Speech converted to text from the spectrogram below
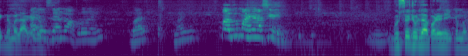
એક નંબર લાગે જો. આંકડો નહીં. બાર? માય. ગુસ્સો જોરદાર પડ્યો છે એક નંબર.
